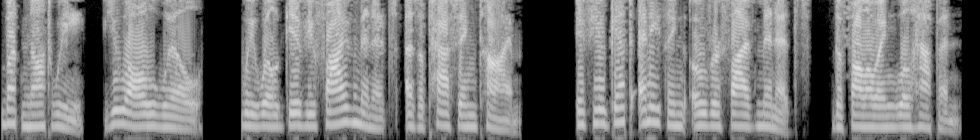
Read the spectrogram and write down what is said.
But not we, you all will. We will give you 5 minutes as a passing time. If you get anything over 5 minutes, the following will happen.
